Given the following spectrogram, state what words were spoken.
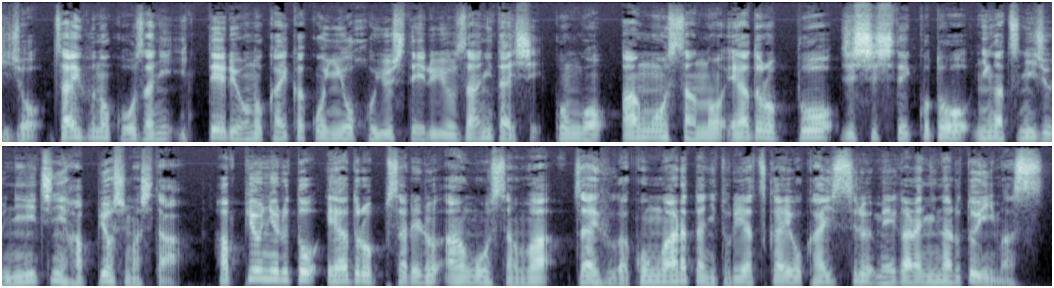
引所、財布の口座に一定量の開花コインを保有しているユーザーに対し、今後暗号資産のエアドロップを実施していくことを2月22日に発表しました。発表によると、エアドロップされる暗号資産は、財布が今後新たに取り扱いを開始する銘柄になるといいます。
